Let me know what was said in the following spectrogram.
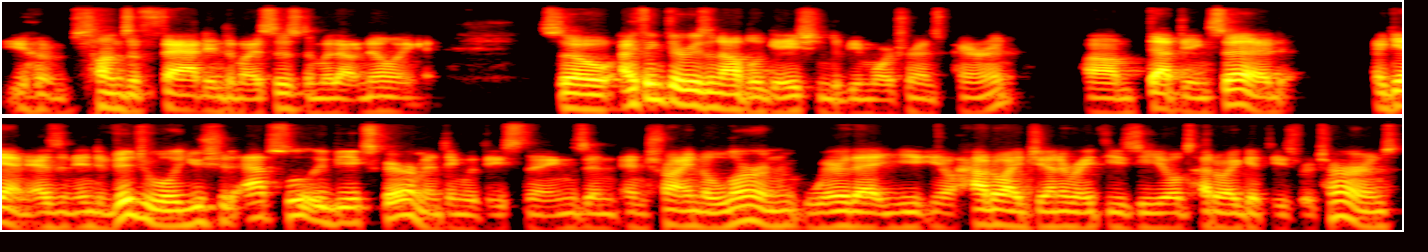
you know, tons of fat into my system without knowing it. So I think there is an obligation to be more transparent. Um, that being said, again, as an individual, you should absolutely be experimenting with these things and, and trying to learn where that, you know, how do I generate these yields? How do I get these returns?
